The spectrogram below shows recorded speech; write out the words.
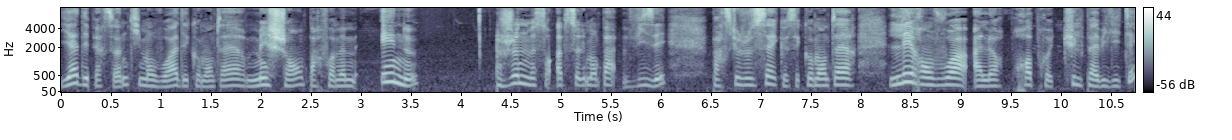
il y a des personnes qui m'envoient des commentaires méchants, parfois même haineux, je ne me sens absolument pas visée parce que je sais que ces commentaires les renvoient à leur propre culpabilité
